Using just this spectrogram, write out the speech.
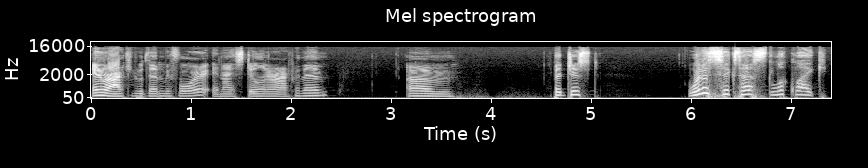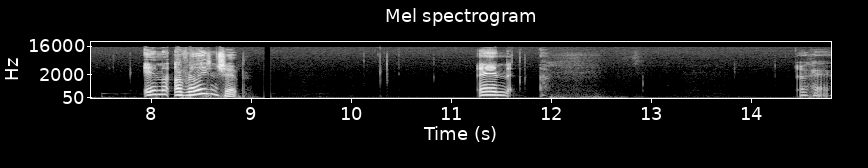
interacted with them before and I still interact with them. Um but just what does success look like in a relationship? And okay.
